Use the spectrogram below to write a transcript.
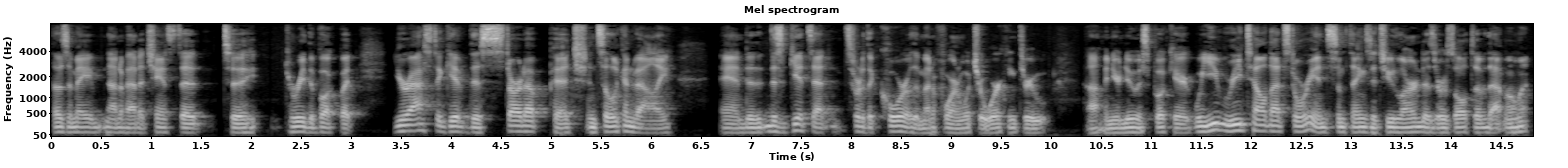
those that may not have had a chance to, to, to read the book, but you're asked to give this startup pitch in Silicon Valley. And this gets at sort of the core of the metaphor and what you're working through um, in your newest book here. Will you retell that story and some things that you learned as a result of that moment?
